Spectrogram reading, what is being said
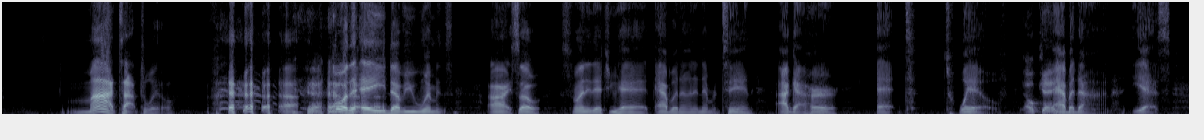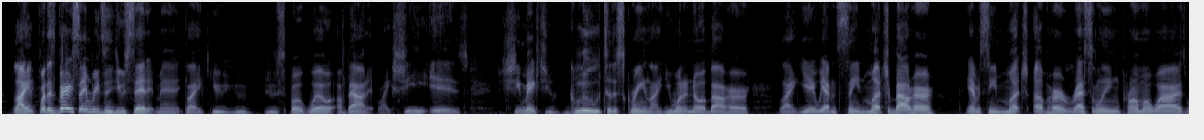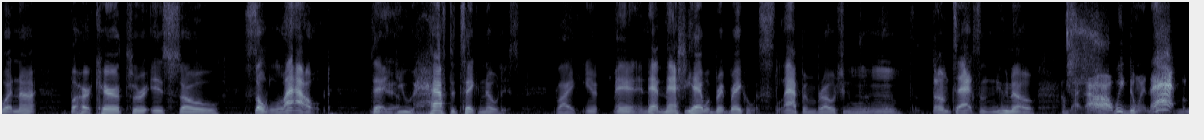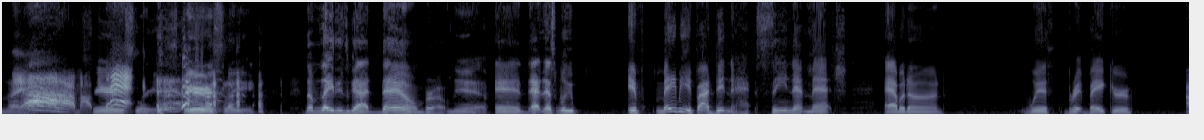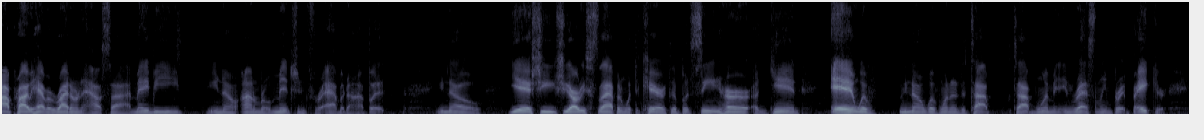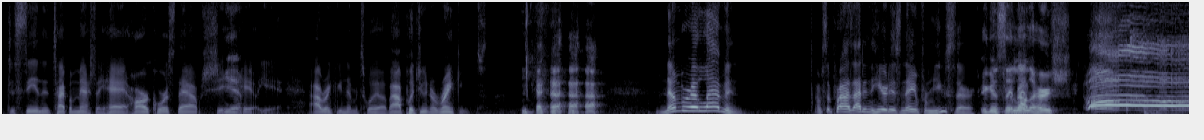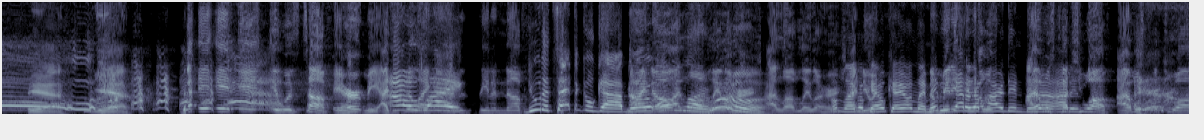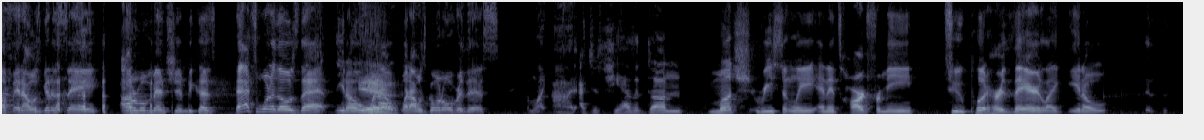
my top twelve for the AEW women's. All right, so it's funny that you had Abaddon at number ten. I got her at twelve. Okay. Abaddon. Yes. Like for the very same reason you said it, man. Like you you you spoke well about it. Like she is she makes you glued to the screen. Like you want to know about her. Like, yeah, we haven't seen much about her. You haven't seen much of her wrestling, promo wise, whatnot. But her character is so so loud that Yeah. you have to take notice. Like, you know, man, and that match she had with Britt Baker was slapping, bro. She Mhm. thumbtacks and you know, I'm like, oh, we doing that. Like, Man. ah, my back. Seriously. Seriously. Them ladies got down, bro. Yeah. And that that's what we, if maybe if I didn't ha- seen that match, Abaddon with Britt Baker, I'll probably have it right on the outside. Maybe you know honorable mention for Abaddon, but you know, yeah, she she already slapping with the character, but seeing her again and with you know with one of the top top women in wrestling, Britt Baker, just seeing the type of match they had, hardcore style, shit, Yeah. hell yeah. I rank you number twelve. I'll put you in the rankings. Number 11. I'm surprised I didn't hear this name from you, sir. You're gonna say About- Leyla Hirsch? Oh! Yeah, yeah. But it, it, it, it was tough. It hurt me. I just I feel was like, I haven't seen enough. You the tactical guy, bro. I know. I love like, Leyla Hirsch. I love Leyla Hirsch. I'm like, okay, it. okay. I'm like, maybe you got it up higher than, I almost I cut you off. I almost cut you off, and I was gonna say honorable mention because that's one of those that you know when I when I was going over this, I'm like, ah, I just she hasn't done much recently, and it's hard for me to put her there, like you know,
